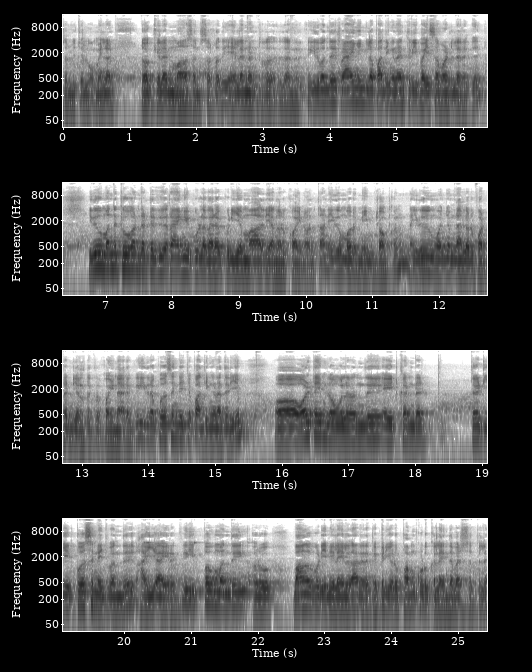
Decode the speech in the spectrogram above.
சொல்லி சொல்லுவோம். எலன் டோக்கியலன் மாஸ்ன்னு சொல்கிறது எலன்ன்றது தான் இருக்குது இது வந்து ரேங்கிங்கில் பார்த்தீங்கன்னா த்ரீ ஃபைவ் செவனில் இருக்குது இதுவும் வந்து டூ ஹண்ட்ரடுக்கு ரேங்கிங்குள்ளே வரக்கூடிய மாதிரியான ஒரு கோயின் ஒன்று தான். இதுவும் ஒரு மீம் டோக்கன் இதுவும் கொஞ்சம் நல்ல ஒரு பொட்டன்ஷியல் இருக்கிற கோயினாக இருக்குது இதில் பெர்சன்டேஜ் பார்த்தீங்கன்னா தெரியும். ஆல் டைம் லோவிலிருந்து eight hundred thirty eight percentage வந்து ஹையாக இருக்குது இப்போவும் வந்து ஒரு வாங்கக்கூடிய நிலையில் தான் இருக்குது பெரிய ஒரு பம்ப் கொடுக்கல இந்த வருஷத்தில்.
